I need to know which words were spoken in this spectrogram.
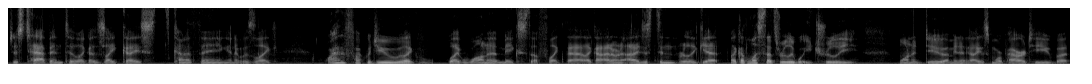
just tap into like a zeitgeist kind of thing, and it was like why the fuck would you like like want to make stuff like that? Like i don't i just didn't really get like unless that's really what you truly want to do. I mean i guess more power to you but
